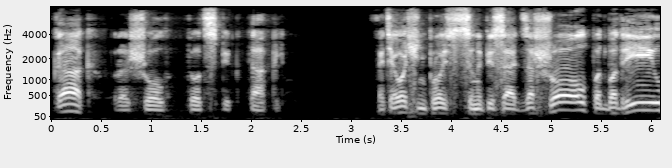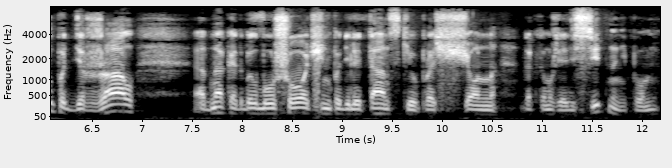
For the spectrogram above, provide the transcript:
как прошел тот спектакль. Хотя очень просится написать «зашел», «подбодрил», «поддержал». Однако это было бы уж очень по-дилетантски упрощенно. Да к тому же я действительно не помню.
